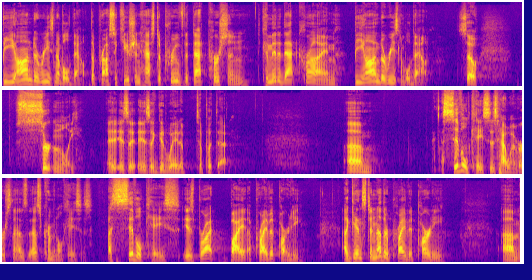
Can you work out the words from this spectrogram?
beyond a reasonable doubt. The prosecution has to prove that that person committed that crime beyond a reasonable doubt. So, certainly is a, is a good way to, to put that. Um, civil cases, however, so that's, that's criminal cases. A civil case is brought by a private party against another private party um,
